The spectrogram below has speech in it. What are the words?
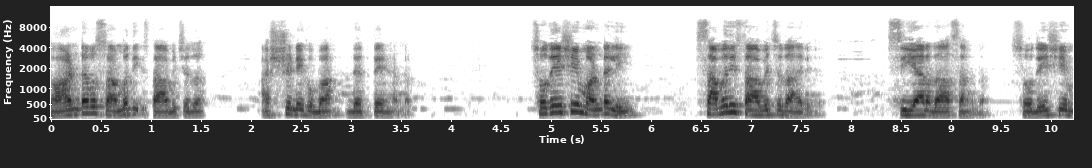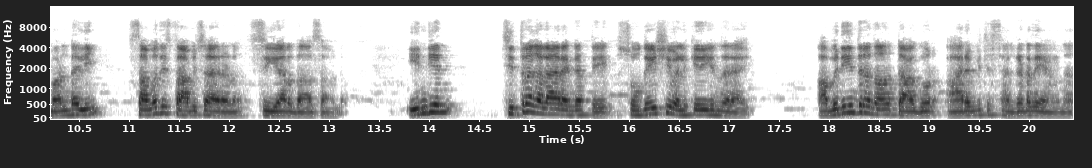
ഭാണ്ഡവ സമിതി സ്ഥാപിച്ചത് അശ്വിനി കുമാർ ദത്തയാണ്. സ്വദേശി മണ്ഡലി സമിതി സ്ഥാപിച്ചത് ആര്? സി ആർ ദാസ് ആണ് സ്വദേശി മണ്ഡലി സമിതി സ്ഥാപിച്ച ആരാണ്? സി ആർ ദാസ് ആണ് ഇന്ത്യൻ ചിത്രകലാരംഗത്തെ സ്വദേശി സ്വദേശിവൽക്കരിക്കുന്നതിനായി അവനീന്ദ്രനാഥ് ടാഗോർ ആരംഭിച്ച സംഘടനയാണ്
